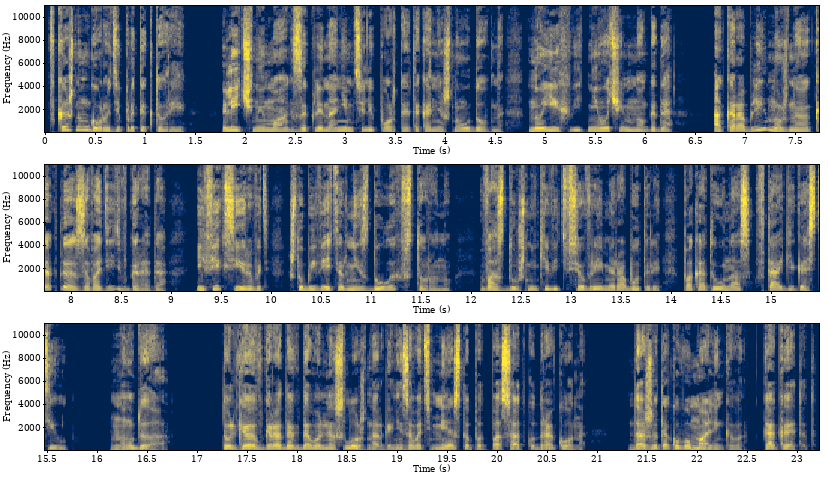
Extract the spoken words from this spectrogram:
«В каждом городе протектории. Личный маг с заклинанием телепорта — это, конечно, удобно, но их ведь не очень много, да? А корабли нужно как-то заводить в города и фиксировать, чтобы ветер не сдул их в сторону. Воздушники ведь все время работали, пока ты у нас в Таге гостил». «Ну да. Только в городах довольно сложно организовать место под посадку дракона. Даже такого маленького, как этот.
